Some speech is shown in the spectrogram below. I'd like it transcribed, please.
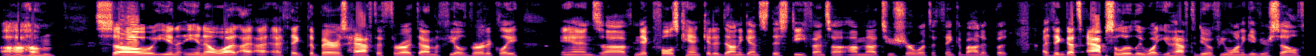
Um, so you know, you know what? I, I think the Bears have to throw it down the field vertically. And uh, if Nick Foles can't get it done against this defense, I, am not too sure what to think about it. But I think that's absolutely what you have to do if you want to give yourself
